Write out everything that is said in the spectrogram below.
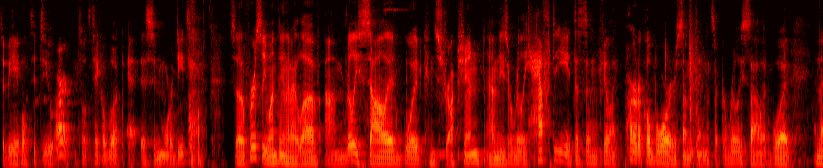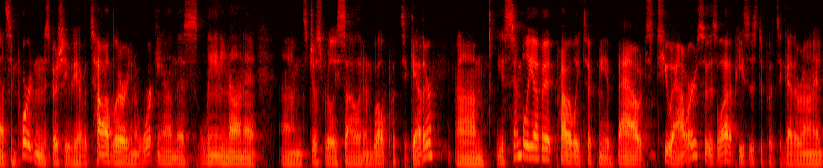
to be able to do art. So let's take a look at this in more detail. So firstly, one thing that I love, um, really solid wood construction. Um, these are really hefty. It doesn't feel like particle board or something. It's like a really solid wood. And that's important, especially if you have a toddler, you know, working on this, leaning on it. Um, it's just really solid and well put together. Um, the assembly of it probably took me about two hours, so there's a lot of pieces to put together on it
